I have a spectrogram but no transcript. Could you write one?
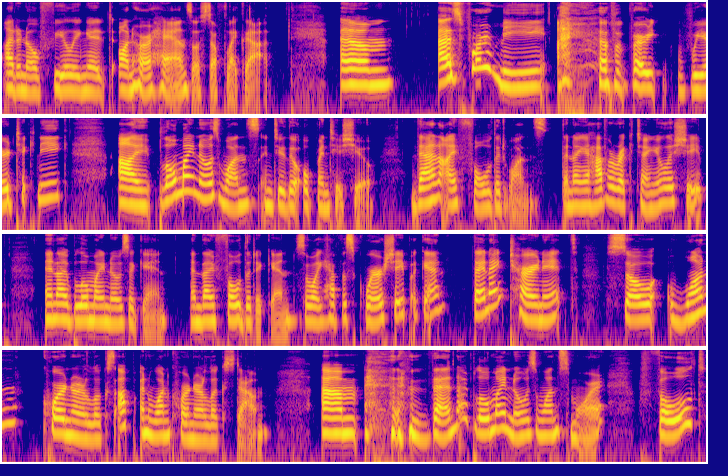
I don't know, feeling it on her hands or stuff like that. Um, as for me, I have a very weird technique. I blow my nose once into the open tissue. Then I fold it once. Then I have a rectangular shape and I blow my nose again. And I fold it again. So I have a square shape again. Then I turn it so one corner looks up and one corner looks down. Um, then I blow my nose once more, fold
